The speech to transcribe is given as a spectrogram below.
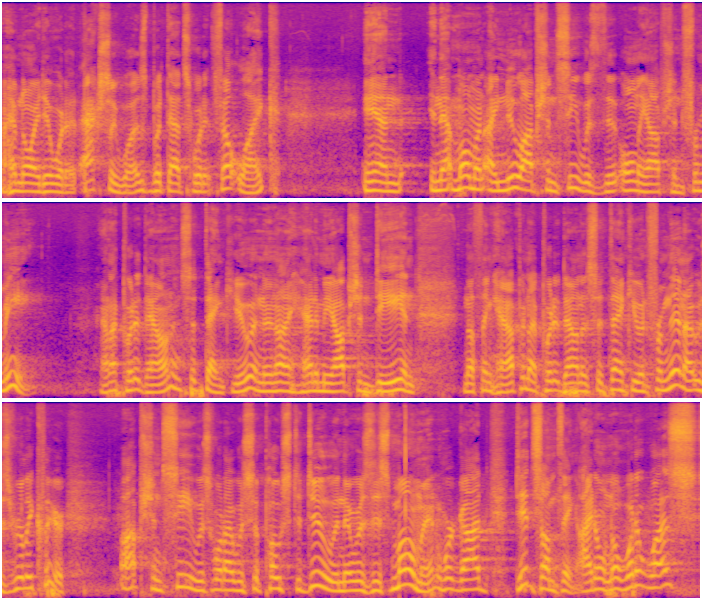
I have no idea what it actually was, but that's what it felt like. And in that moment, I knew option C was the only option for me. And I put it down and said, thank you. And then I handed me option D, and nothing happened. I put it down and said, thank you. And from then, I was really clear. Option C was what I was supposed to do. And there was this moment where God did something. I don't know what it was,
